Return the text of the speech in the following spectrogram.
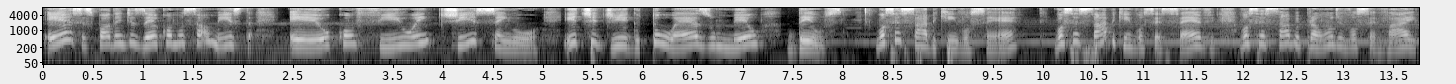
esses podem dizer como salmista: Eu confio em ti, Senhor, e te digo, tu és o meu Deus. Você sabe quem você é? Você sabe quem você serve? Você sabe para onde você vai?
